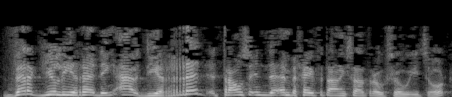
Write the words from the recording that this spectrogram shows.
Werk jullie redding uit. Die red, trouwens in de MBG-vertaling staat er ook zoiets hoor.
